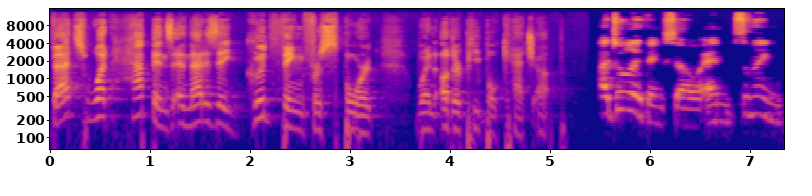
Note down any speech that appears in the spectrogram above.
That's what happens, and that is a good thing for sport when other people catch up. I totally think so. And something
